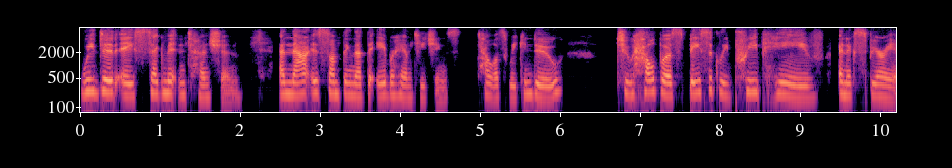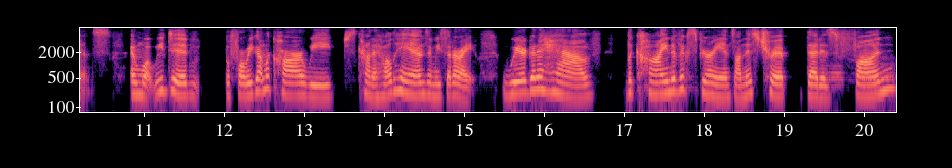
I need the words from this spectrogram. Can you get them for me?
We did a segment intending and that is something that the abraham teachings tell us we can do to help us basically pre-pave an experience. And what we did before we got in the car, we just kind of held hands and we said, all right, we're going to have the kind of experience on this trip that is fun,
